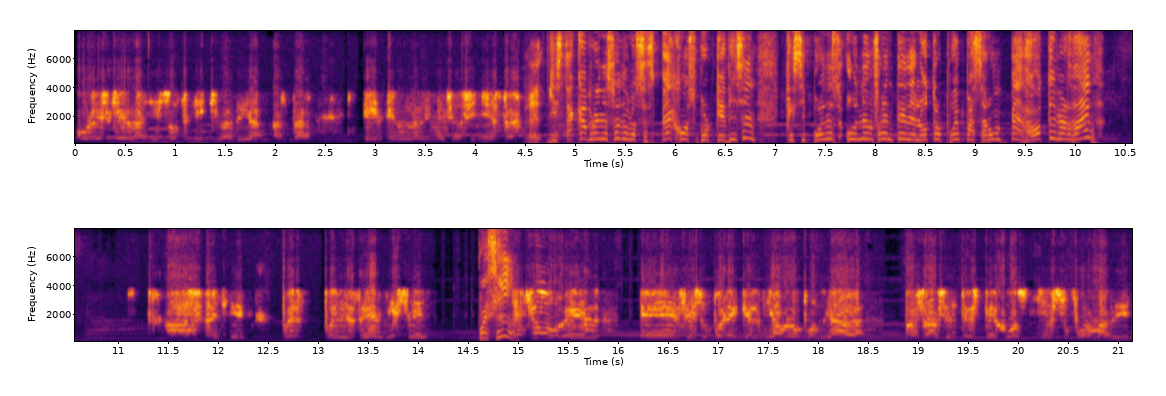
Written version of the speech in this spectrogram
con la izquierda y eso te equivaldría a estar en, en una dimensión siniestra. eh, y está cabrón eso de los espejos, porque dicen que si pones uno enfrente del otro puede pasar un pedote, ¿verdad? Ah, pues puede ser, dicen. Pues sí. De hecho, el, eh, se supone que el diablo podría pasarse entre espejos y es su forma de,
